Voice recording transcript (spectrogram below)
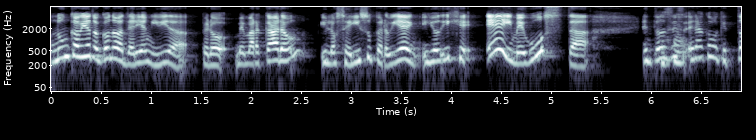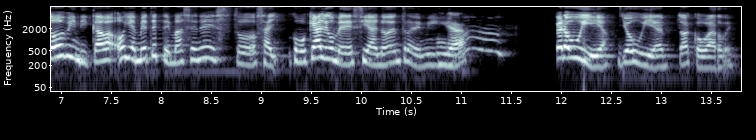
nunca había tocado una batería en mi vida, pero me marcaron y lo seguí súper bien. Y yo dije, ¡hey, me gusta! Entonces era como que todo me indicaba, oye, métete más en esto. O sea, como que algo me decía, ¿no? Dentro de mí. Pero huía, yo huía, toda cobarde.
